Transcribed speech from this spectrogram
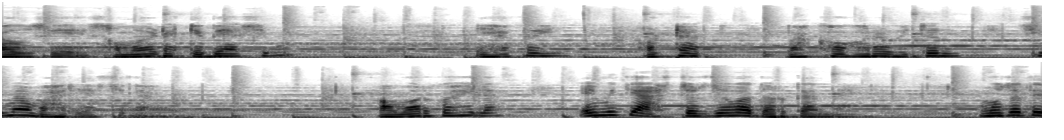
ଆଉ ସେ ସମୟଟା କେବେ ଆସିବ? ଏହା କହି ହଠାତ୍ ପାଖ ଘର ଭିତରୁ ସୀମା ବାହାରି ଆସିଲା। ଅମର କହିଲା ଏମିତି ଆଶ୍ଚର୍ଯ୍ୟ ହେବା ଦରକାର ନାହିଁ। ମୁଁ ତୋତେ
